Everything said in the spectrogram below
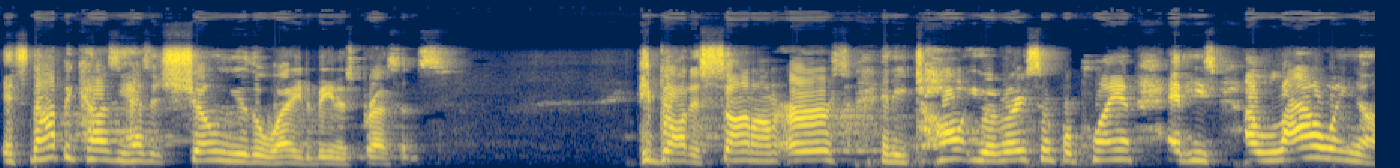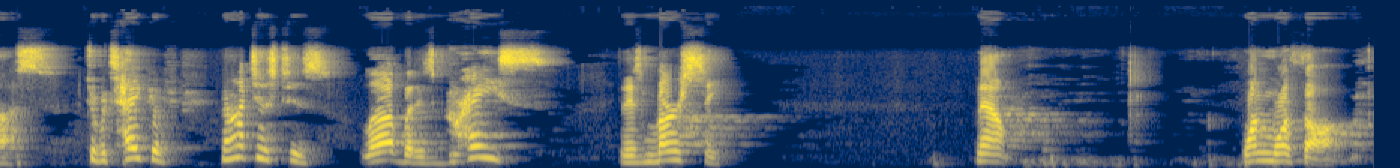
it's not because He hasn't shown you the way to be in His presence. He brought His Son on earth and He taught you a very simple plan, and He's allowing us to partake of not just His love, but His grace and His mercy. Now, one more thought.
